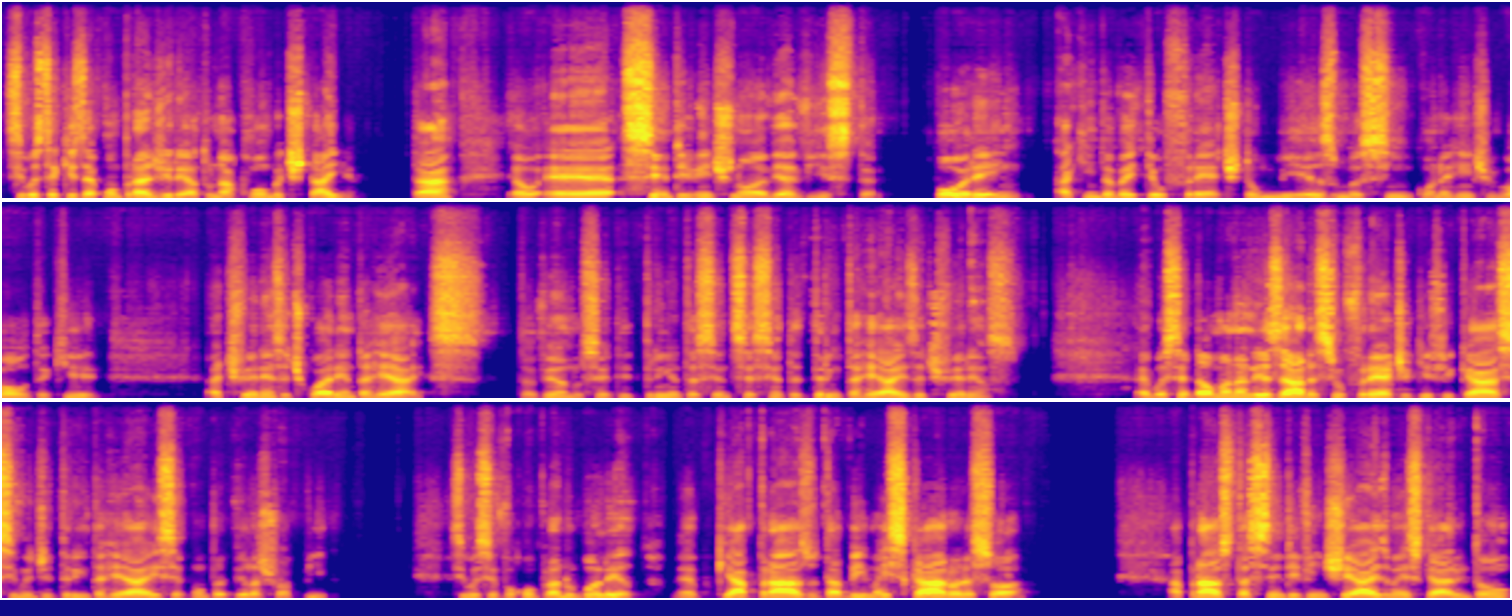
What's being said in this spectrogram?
Se você quiser comprar direto na Combat, está aí, tá? É, é 129 à vista. Porém, aqui ainda vai ter o frete. Então, mesmo assim, quando a gente volta aqui, a diferença é de 40 reais. Tá vendo? 130, 160, 30 reais a diferença. Aí você dá uma analisada. Se o frete aqui ficar acima de 30 reais, você compra pela Shopee se você for comprar no boleto, né? Porque a prazo está bem mais caro, olha só. A prazo está 120 reais mais caro. Então,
